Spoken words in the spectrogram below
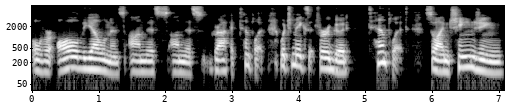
over all the elements on this, on this graphic template, which makes it for a good template. So I'm changing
